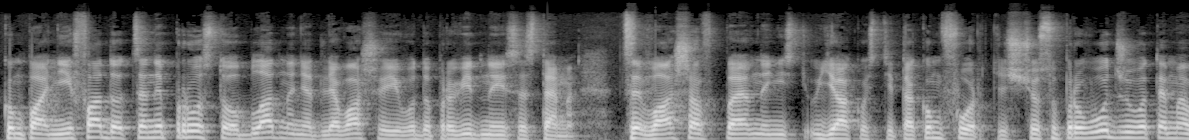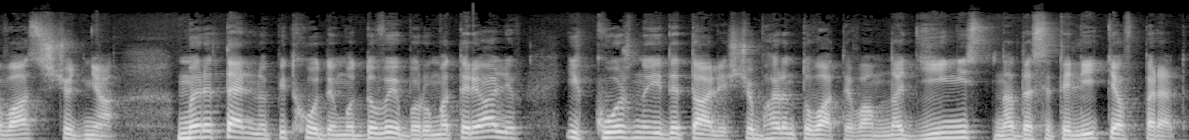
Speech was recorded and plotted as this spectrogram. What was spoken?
компанії FADO це не просто обладнання для вашої водопровідної системи, це ваша впевненість у якості та комфорті, що супроводжуватиме вас щодня. Ми ретельно підходимо до вибору матеріалів і кожної деталі, щоб гарантувати вам надійність на десятиліття вперед.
